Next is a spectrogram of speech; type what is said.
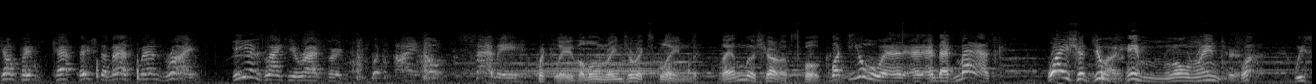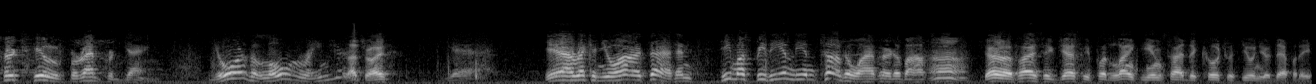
Jumping catfish, the masked man's right. He is Lanky Radford. But I don't savvy. Quickly, the Lone Ranger explained. Then the sheriff spoke. But you and, and, and that mask. Why should you... Him, Lone Ranger. What? We searched hills for Radford gang. You're the Lone Ranger? That's right. Yeah. Yeah, I reckon you are at that. And he must be the Indian Tonto I've heard about. Ah. Sheriff, I suggest we put Lanky inside the coach with you and your deputy.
